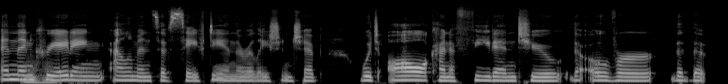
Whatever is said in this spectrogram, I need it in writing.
and then mm-hmm. creating elements of safety in the relationship which all kind of feed into the over the, the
